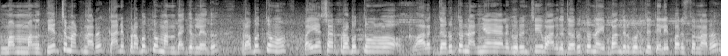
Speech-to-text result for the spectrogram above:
మన మనల్ని తీర్చమంటున్నారు కానీ ప్రభుత్వం మన దగ్గర లేదు. ప్రభుత్వం వైఎస్ఆర్ ప్రభుత్వంలో వాళ్ళకి జరుగుతున్న అన్యాయాల గురించి వాళ్ళకి జరుగుతున్న ఇబ్బందుల గురించి తెలియపరుస్తున్నారు.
